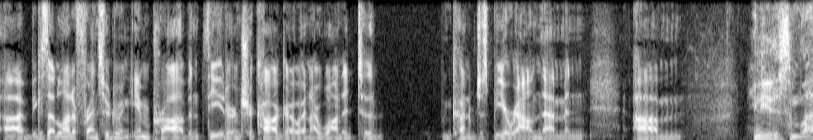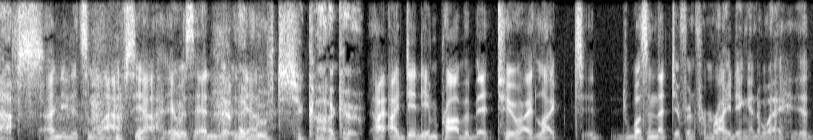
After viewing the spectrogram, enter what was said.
uh, because I had a lot of friends who were doing improv and theater in Chicago, and I wanted to kind of just be around them and. Um, You needed some laughs. I needed some laughs. Yeah, it was, and uh, I moved to Chicago. I, I did improv a bit too. I liked. It wasn't that different from writing in a way. It,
